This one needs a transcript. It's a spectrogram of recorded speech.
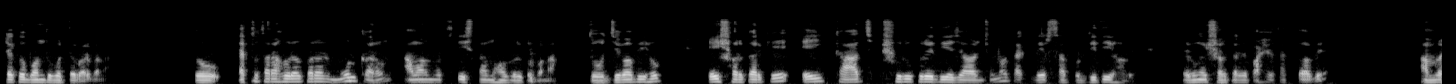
এটাকেও বন্ধ করতে পারবে না। তো এত তাড়াহুড়ো করার মূল কারণ আমার মতে তিস্তা মহাপরিকল্পনা তো যেভাবেই হোক, এই সরকারকে এই কাজ শুরু করে দিয়ে যাওয়ার জন্য তাদের সাপোর্ট দিতেই হবে এবং এই সরকারের পাশে থাকতে হবে। আমরা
